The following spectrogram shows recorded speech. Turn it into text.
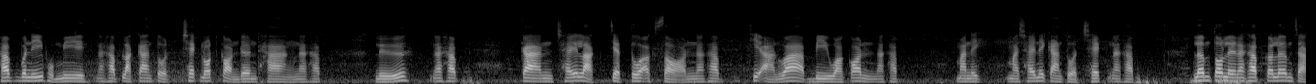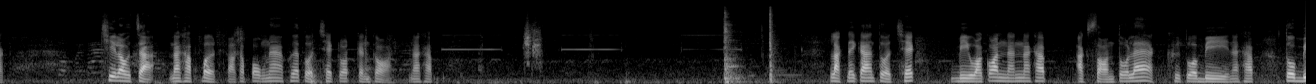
ครับวันนี้ผมมีนะครับหลักการตรวจเช็ครถก่อนเดินทางนะครับ หรือนะครับการใช้หลัก 7 ตัวอักษรนะครับ ที่อ่านว่า B wagon นะครับมาในมาใช้ในการตรวจเช็คนะครับ เริ่มต้นเลยนะครับก็เริ่มจากที่เราจะนะครับเปิดฝากระโปรงหน้าเพื่อตรวจเช็ครถกันก่อนนะครับ หลักในการตรวจเช็ค B wagon นั้นนะครับ อักษรตัวแรกคือตัว B นะครับตัว B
